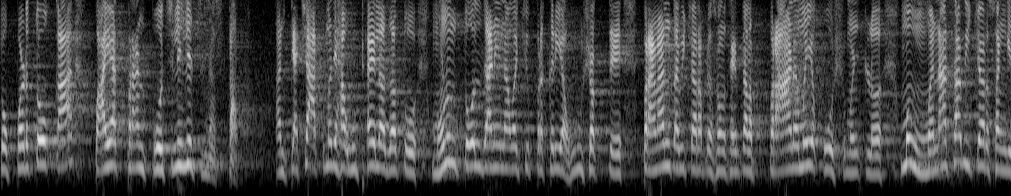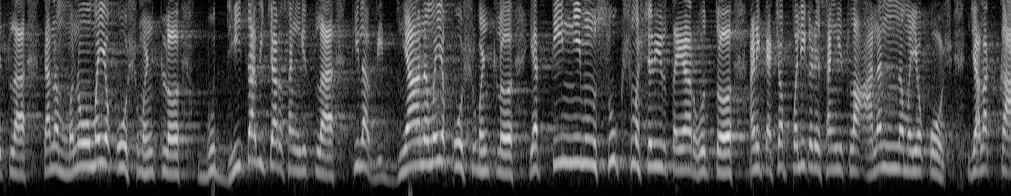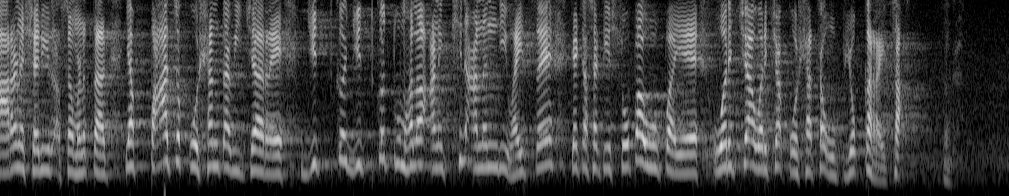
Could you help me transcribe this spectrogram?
तो पडतो का? पायात प्राण पोचलेलेच नसतात. आणि त्याच्या आतमध्ये हा उठायला जातो. म्हणून तोल जाणे नावाची प्रक्रिया होऊ शकते. प्राणांचा विचार आपल्यासमोर त्याला प्राणमय कोश म्हटलं. मग मनाचा विचार सांगितला. त्यानं मनोमय कोश म्हटलं. बुद्धीचा विचार सांगितला. तिला विज्ञानमय कोश म्हटलं. या तीन मिळून सूक्ष्म शरीर तयार होतं. आणि त्याच्या पलीकडे सांगितलं आनंदमय कोश ज्याला कारण शरीर असं म्हणतात. या पाच कोशांचा विचार आहे. जितकं जितकं तुम्हाला आणखीन आनंदी व्हायचं आहे त्याच्यासाठी सोपा उपाय आहे वरच्या वरच्या कोशाचा उपयोग करायचा.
